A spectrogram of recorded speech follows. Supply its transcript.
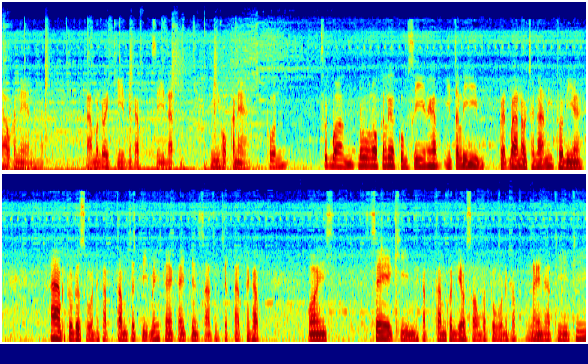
9 คะแนนนะครับ ตามมาด้วยกีดนะครับ 4 นัดมี 6 คะแนน ผลฟุตบอลโลกรอบคัดเลือกกลุ่ม C นะครับ อิตาลีเปิดบ้านเอาชนะลิโทเนีย 5 ประตูต่อศูนย์นะครับทำสถิติไม่แพ้ใครเป็น 37 นัดนะครับ มอยเซ่คีนนะครับทำคนเดียว 2 ประตูนะครับ ในนาทีที่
